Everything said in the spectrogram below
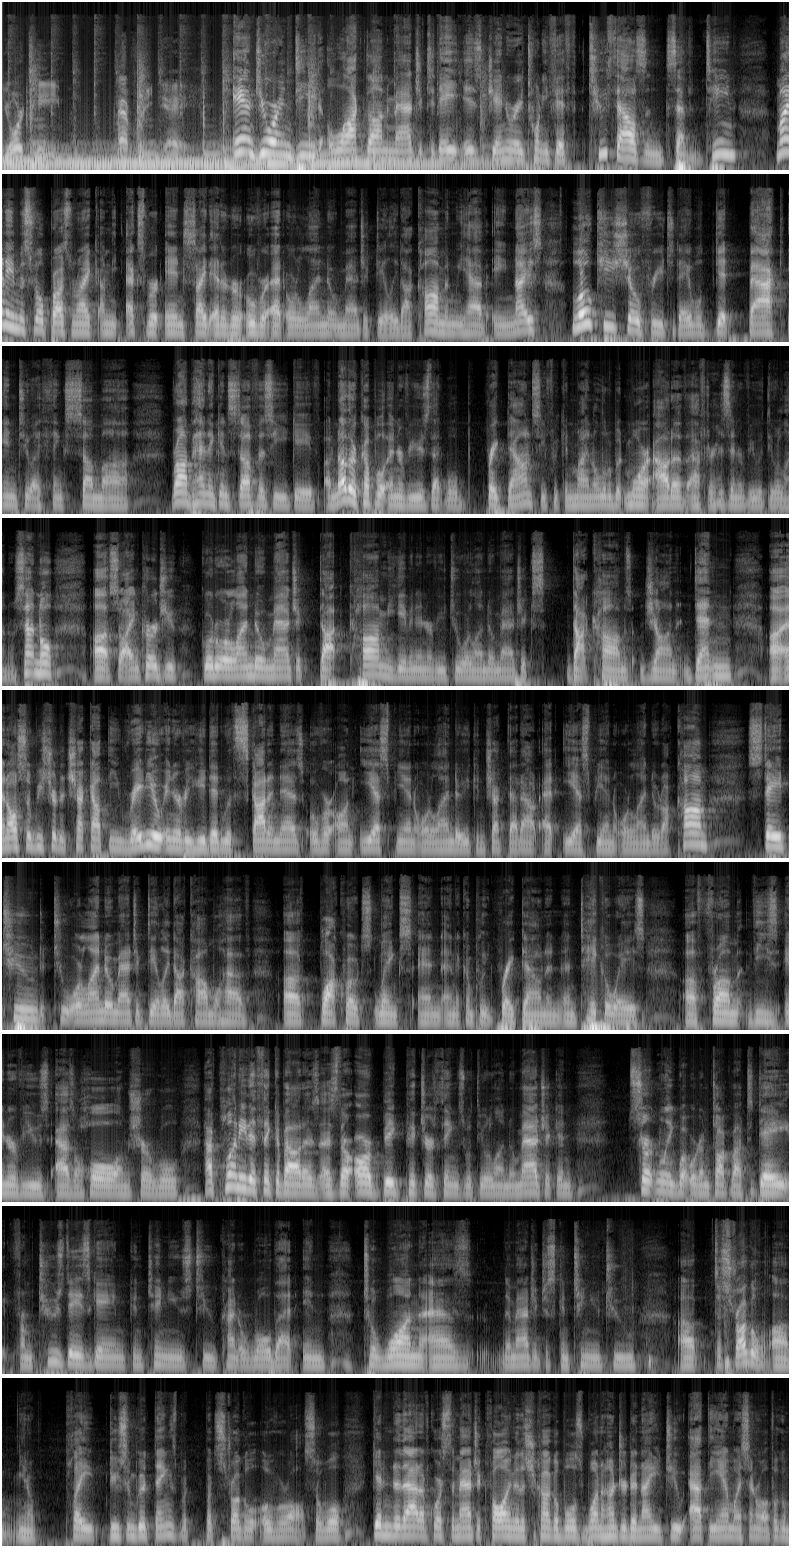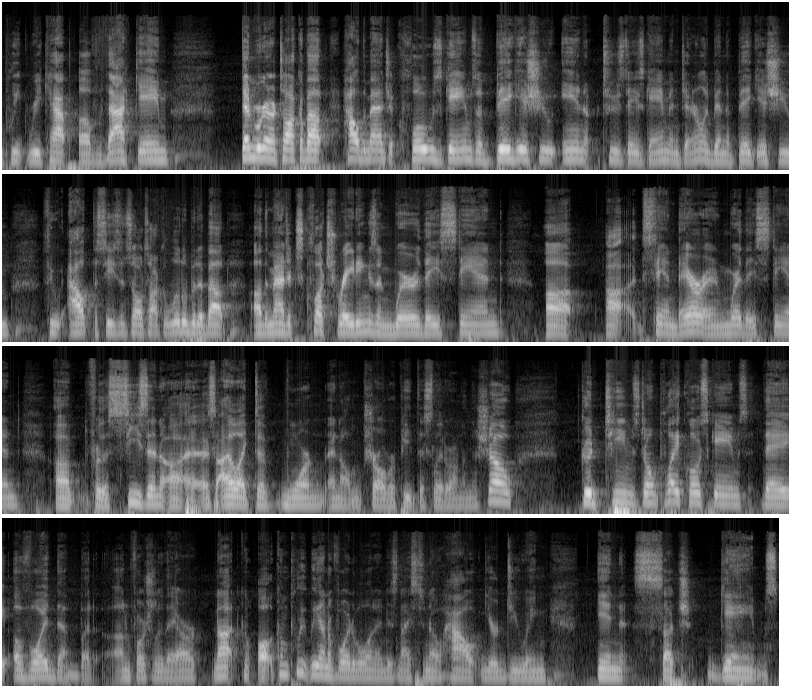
Your team every day. And you are indeed Locked On Magic. Today is January 25th, 2017. My name is Phil Rossman Reich. I'm the expert and site editor over at OrlandoMagicDaily.com, and we have a nice low key show for you today. We'll get back into, I think, some uh, Rob Hennigan stuff as he gave another couple interviews that we'll break down, see if we can mine a little bit more out of after his interview with the Orlando Sentinel. Uh, so I encourage you go to OrlandoMagic.com. He gave an interview to Orlando Magic's com's John Denton. Uh, and also be sure to check out the radio interview he did with Scott Anez over on ESPN Orlando. You can check that out at espnorlando.com. Stay tuned to orlandomagicdaily.com. We'll have uh, block quotes, links, and, and a complete breakdown and, and takeaways uh, from these interviews as a whole. I'm sure we'll have plenty to think about as, as there are big picture things with the Orlando Magic. And certainly what we're going to talk about today from Tuesday's game continues to kind of roll that into one as the Magic just continue to uh, to struggle. Um, you know, play do some good things, but but struggle overall. So we'll get into that. Of course, the Magic falling to the Chicago Bulls 192 at the Amway Center. We'll have a complete recap of that game. Then we're going to talk about how the Magic close games, a big issue in Tuesday's game, and generally been a big issue throughout the season. So I'll talk a little bit about uh, the Magic's clutch ratings and where they stand, uh, uh, stand there, and where they stand um, for the season. Uh, as I like to warn, and I'm sure I'll repeat this later on in the show. Good teams don't play close games; they avoid them. But unfortunately, they are not completely unavoidable, and it is nice to know how you're doing in such games.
